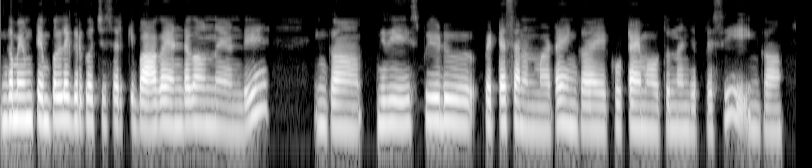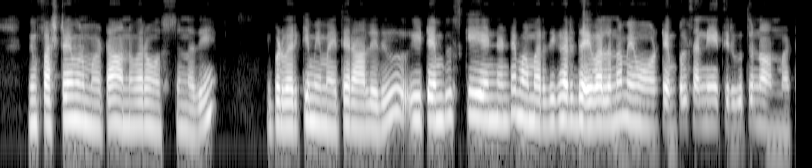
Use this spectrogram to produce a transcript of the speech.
ఇంకా మేము టెంపుల్ దగ్గరికొచ్చేసరికి బాగా ఎండగా ఉన్నాయండి. ఇంకా ఇది స్పీడ్ పెట్టేశాను అనమాట ఇంకా ఎక్కువ టైం అవుతుందని చెప్పేసి ఇంకా మేము ఫస్ట్ టైం అనమాట అన్నవరం వస్తున్నది. ఇప్పటివరకు మేమైతే రాలేదు. ఈ టెంపుల్స్‌కి ఏంటంటే మా మరిది గారి దయవలన మేము టెంపుల్స్ అన్నీ తిరుగుతున్నాం అనమాట.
